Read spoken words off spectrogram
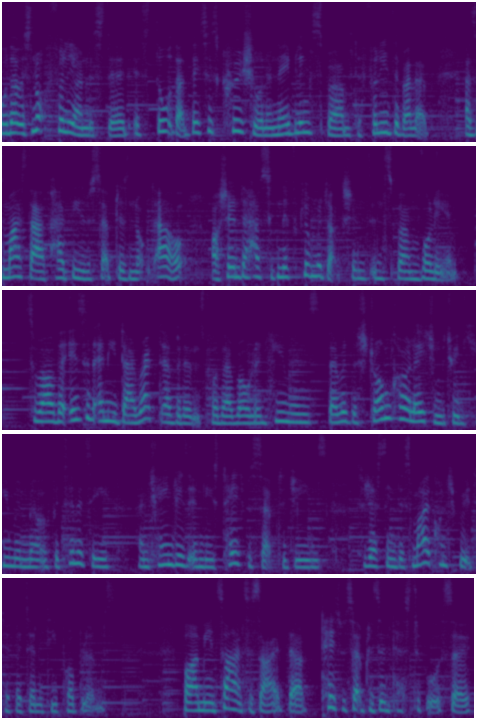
Although it's not fully understood, it's thought that this is crucial in enabling sperm to fully develop, as mice that have had these receptors knocked out are shown to have significant reductions in sperm volume. So while there isn't any direct evidence for their role in humans, there is a strong correlation between human male infertility and changes in these taste receptor genes, suggesting this might contribute to fertility problems. But I mean, science aside, are taste receptors in testicles, so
